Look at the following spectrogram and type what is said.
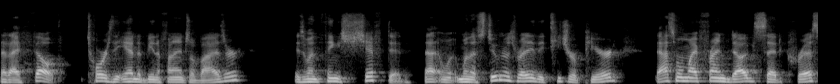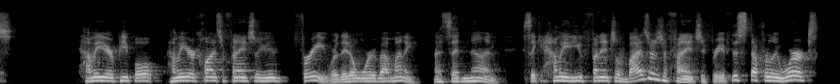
that I felt towards the end of being a financial advisor is when things shifted. That when the student was ready, the teacher appeared. That's when my friend Doug said, Chris, how many of your people, how many of your clients are financially free where they don't worry about money? And I said, none. He's like, how many of you financial advisors are financially free? If this stuff really works,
